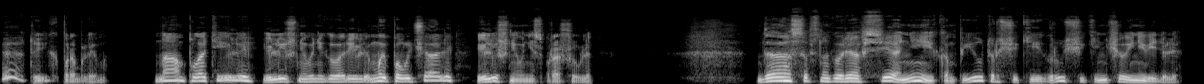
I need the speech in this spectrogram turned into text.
Это их проблема. Нам платили и лишнего не говорили, мы получали и лишнего не спрашивали. Да, собственно говоря, все они, и компьютерщики, и грузчики, ничего и не видели.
